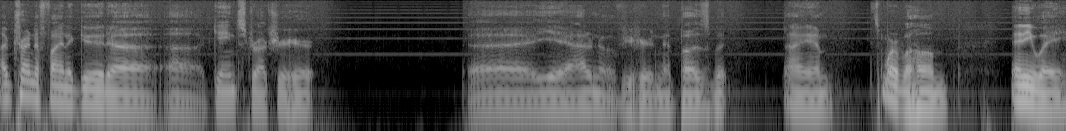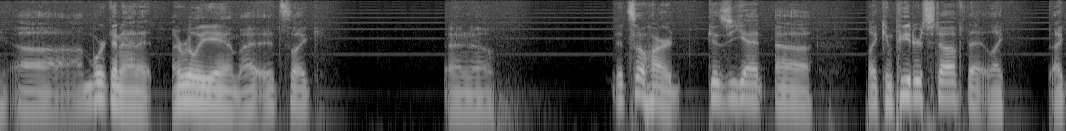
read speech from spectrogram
I'm trying to find a good uh, uh, gain structure here. Uh, yeah, I don't know if you're hearing that buzz, but I am. It's more of a hum. Anyway, uh, I'm working on it. I really am. I, it's like, I don't know. It's so hard because you get uh, like computer stuff that like like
